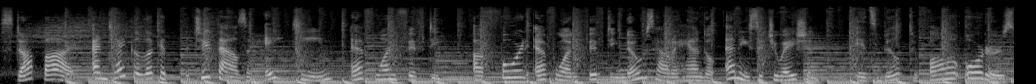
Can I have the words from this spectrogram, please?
Stop by and take a look at the 2018 F-150. A Ford F-150 knows how to handle any situation. It's built to follow orders,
